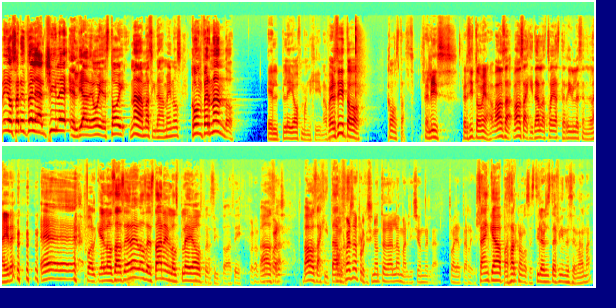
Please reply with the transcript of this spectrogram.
Bienvenidos a NFL al Chile. El día de hoy estoy nada más y nada menos con Fernando, el playoff mangino. Fercito, ¿cómo estás? Feliz. Fercito, mira, vamos a, vamos a agitar las toallas terribles en el aire. Eh, porque los acereros están en los playoffs, Fercito, así. Pero con Vamos a, fuerza. vamos a agitarlas. Con fuerza porque si no te da la maldición de la toalla terrible. ¿Saben qué va a pasar con los Steelers este fin de semana?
